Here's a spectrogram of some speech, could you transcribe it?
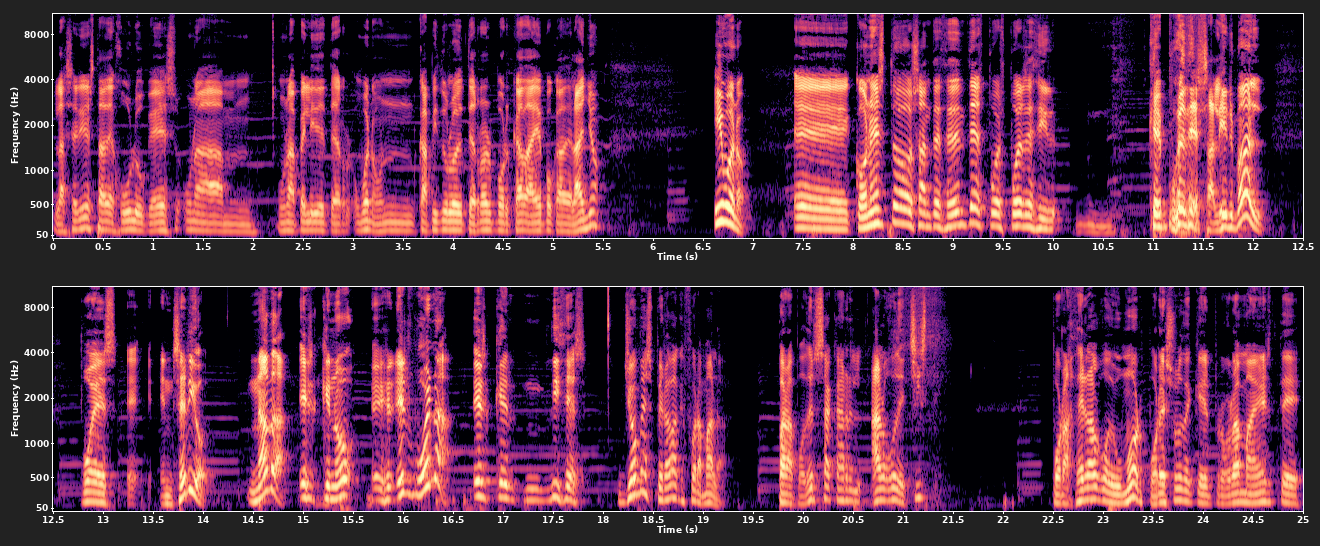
La serie está de Hulu, que es una, mm, una peli de terror, bueno, un capítulo de terror por cada época del año. Y bueno, eh, con estos antecedentes, pues puedes decir, mm, ¿qué puede salir mal? Pues, eh, en serio, nada. Es que no. eh, Es buena. Es que dices, yo me esperaba que fuera mala. Para poder sacar algo de chiste. Por hacer algo de humor. Por eso de que el programa este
